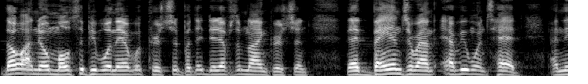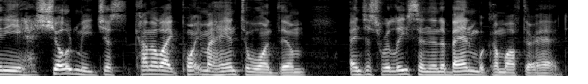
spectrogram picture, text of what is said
though I know most of the people in there were Christian, but they did have some non-Christian. They had bands around everyone's head. And then he showed me just kind of like pointing my hand toward them and just releasing, and the band would come off their head.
